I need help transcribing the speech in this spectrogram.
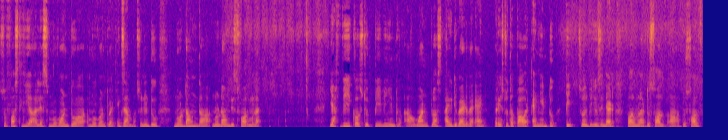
So firstly uh, let's move on to uh, move on to an example. So you need to note down the note down this formula. Fv equals to pv into 1 plus i divided by n raised to the power n into t. So we'll be using that formula to solve to solve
